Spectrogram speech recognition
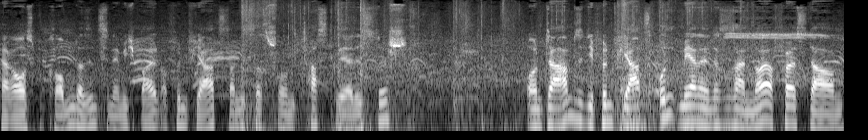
herausbekommen. Da sind sie nämlich bald auf 5 Yards. Dann ist das schon fast realistisch. Und da haben sie die 5 Yards und mehr, denn das ist ein neuer First Down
